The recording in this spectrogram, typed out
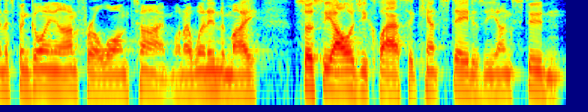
And it's been going on for a long time. When I went into my sociology class at Kent State as a young student,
